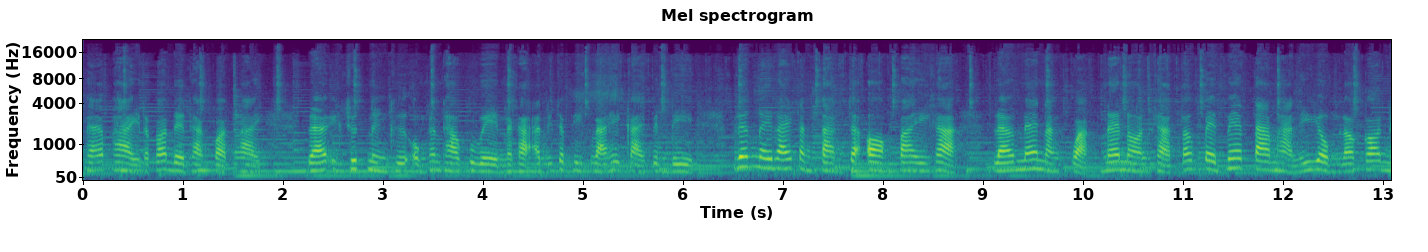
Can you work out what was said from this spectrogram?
แพ้ภัย แล้วก็เดินทางปลอดภัย แล้วอีกชุดหนึ่งคือองค์ท่านท้าวกุเวนนะคะ อันนี้จะพลิกร้ายให้กลายเป็นดี เรื่องร้ายๆต่างๆจะออกไปค่ะ แล้วแม่นางกวักแน่นอนค่ะ ต้องเป็นเมตตามหานิยม แล้วก็ใน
